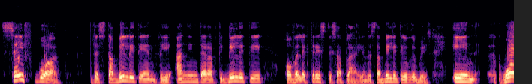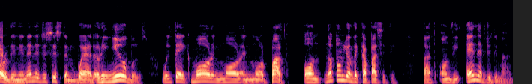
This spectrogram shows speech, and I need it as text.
safeguard the stability and the uninterruptibility of electricity supply and the stability of the grids in a world, in an energy system where renewables will take more and more and more part on not only on the capacity, but on the energy demand,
